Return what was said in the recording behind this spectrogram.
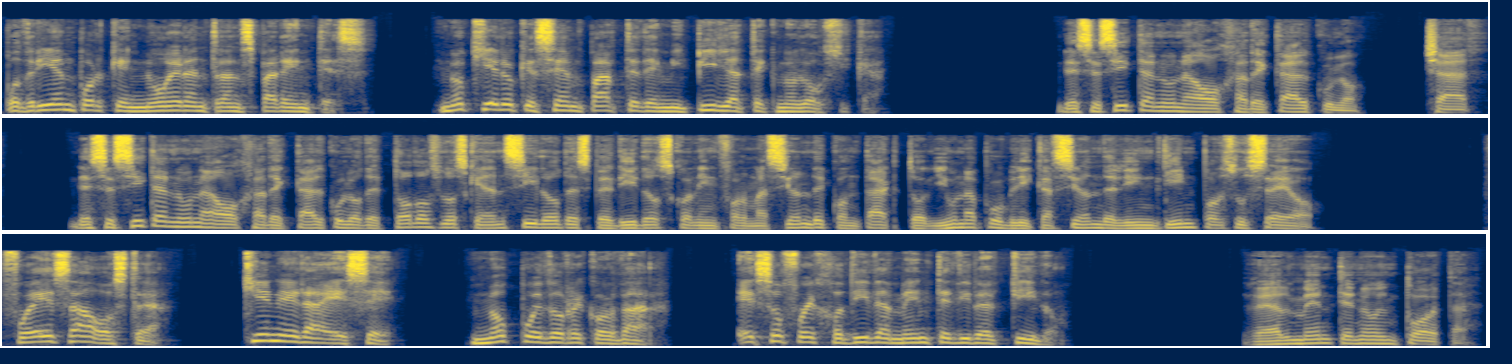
Podrían porque no eran transparentes. No quiero que sean parte de mi pila tecnológica. Necesitan una hoja de cálculo, Chad. Necesitan una hoja de cálculo de todos los que han sido despedidos con información de contacto y una publicación de LinkedIn por su CEO. Fue esa ostra. ¿Quién era ese? No puedo recordar. Eso fue jodidamente divertido. Realmente no importa.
